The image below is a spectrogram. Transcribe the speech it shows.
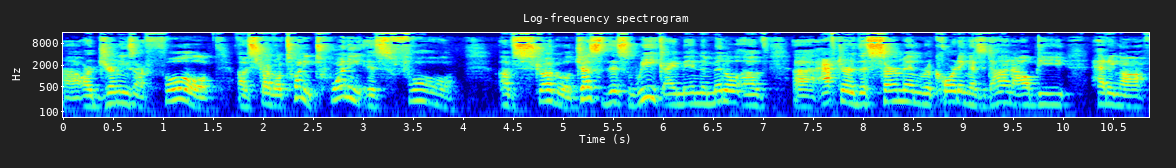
Uh, our journeys are full of struggle. 2020 is full of struggle. Just this week, I'm in the middle of, uh, after the sermon recording is done, I'll be heading off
